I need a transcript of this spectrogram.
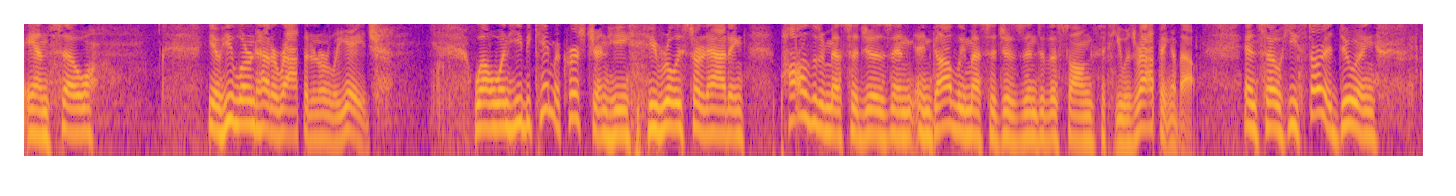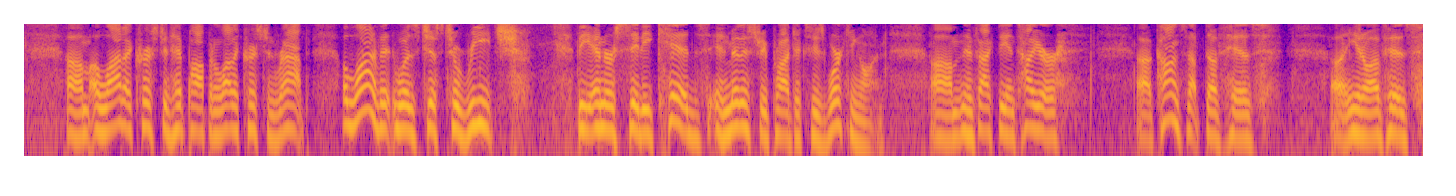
And so, you know, he learned how to rap at an early age. Well, when he became a Christian, he, he really started adding positive messages and, and godly messages into the songs that he was rapping about. And so he started doing um, a lot of Christian hip hop and a lot of Christian rap. A lot of it was just to reach the inner city kids in ministry projects he's working on. Um, in fact, the entire uh, concept of his, uh, you know, of his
